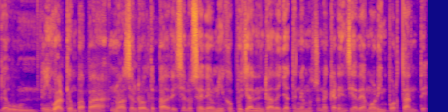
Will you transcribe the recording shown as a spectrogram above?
Ya hubo un. igual que un papá no hace el rol de padre y se lo cede a un hijo, pues ya de entrada ya tenemos una carencia de amor importante,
